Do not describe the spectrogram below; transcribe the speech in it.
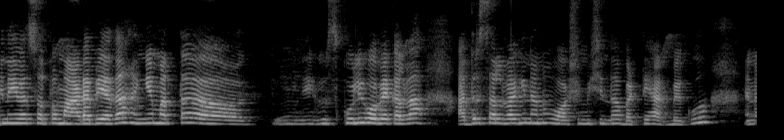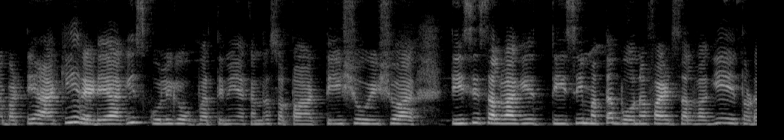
ಇನ್ನು ಇವತ್ತು ಸ್ವಲ್ಪ ಮಾಡ ಭೀ ಅದ, ಹಾಗೆ ಮತ್ತು ಈಗ ಸ್ಕೂಲಿಗೆ ಹೋಗ್ಬೇಕಲ್ವ? ಅದ್ರ ಸಲುವಾಗಿ ನಾನು ವಾಷಿಂಗ್ ಮಿಷಿನ್ದ ಬಟ್ಟೆ ಹಾಕಬೇಕು. ನಾನು ಬಟ್ಟೆ ಹಾಕಿ ರೆಡಿಯಾಗಿ ಸ್ಕೂಲಿಗೆ ಹೋಗಿ ಬರ್ತೀನಿ. ಯಾಕಂದ್ರೆ ಸ್ವಲ್ಪ ಟೀಶು ಇಶು ಟಿ ಸಿ ಸಲುವಾಗಿ ಟಿ ಸಿ ಮತ್ತು ಬೋನಫೈಡ್ ಸಲುವಾಗಿ ತೋಡ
